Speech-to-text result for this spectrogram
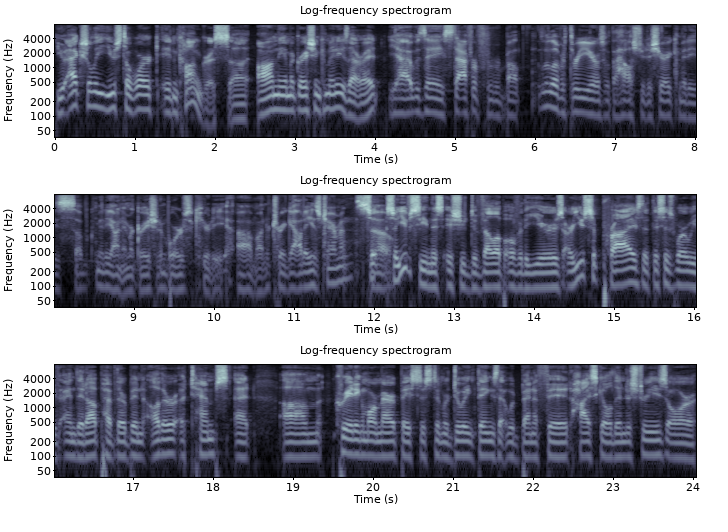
you actually used to work in Congress uh, on the Immigration Committee. Is that right? Yeah, I was a staffer for about a little over three years with the House Judiciary Committee's Subcommittee on Immigration and Border Security um, under Trey Gowdy as chairman. So, so, so you've seen this issue develop over the years. Are you surprised that this is where we've ended up? Have there been other other attempts at um, creating a more merit-based system or doing things that would benefit high-skilled industries, or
